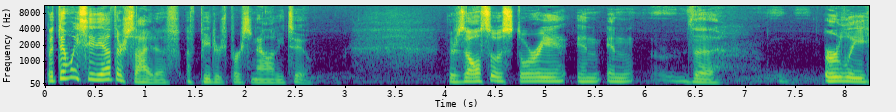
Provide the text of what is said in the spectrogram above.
But then we see the other side of, of Peter's personality too. There's also a story in, in the early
